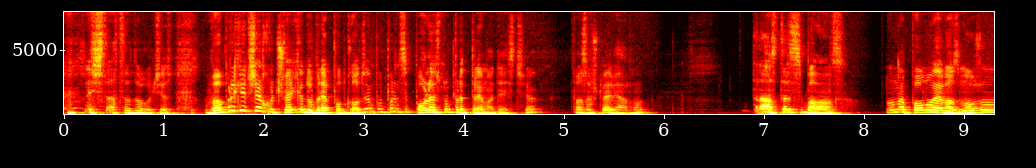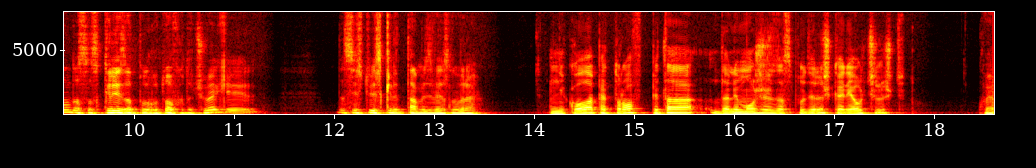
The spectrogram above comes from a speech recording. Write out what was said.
нещата много често. Въпреки, че ако човек е добре подготвен, по принцип по-лесно предприема действия. Това също е вярно. Трябва да се търси баланса. Но напълно е възможно да се скрие зад подготовката човек и да се стои скрит там известно време. Никола Петров пита дали можеш да споделиш къде е училището. Кое,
